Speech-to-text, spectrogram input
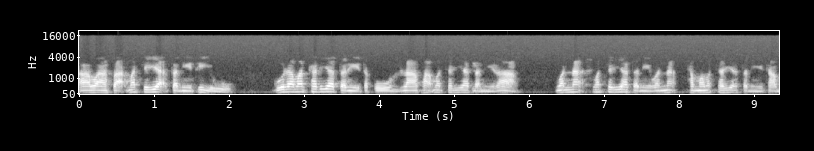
อาวาสมัชยตนีที่อยู่ กุลมัชยตนีตระกูล ลาภมัชยตนีลาภวันณะมัชยตนีวันณะธรรมมัชยตนีธรรม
